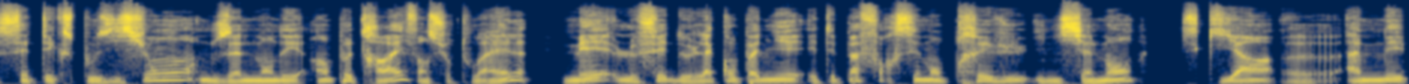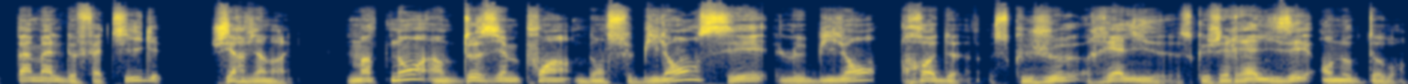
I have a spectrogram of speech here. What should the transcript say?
cette exposition nous a demandé un peu de travail, enfin surtout à elle, mais le fait de l'accompagner était pas forcément prévu initialement, ce qui a euh, amené pas mal de fatigue. J'y reviendrai. Maintenant, un deuxième point dans ce bilan, c'est le bilan prod, ce que je réalise, ce que j'ai réalisé en octobre.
